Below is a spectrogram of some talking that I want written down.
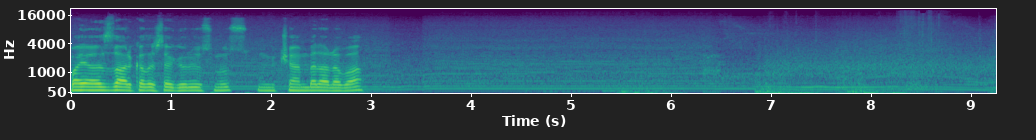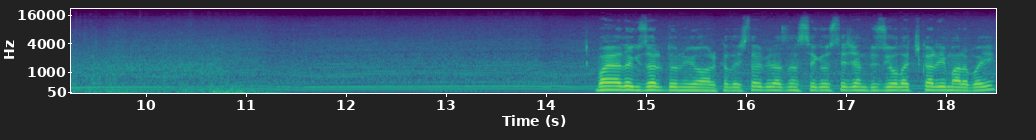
Bayağı hızlı arkadaşlar görüyorsunuz. Mükemmel araba. Bayağı da güzel dönüyor arkadaşlar. Birazdan size göstereceğim. Düz yola çıkarayım arabayı.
